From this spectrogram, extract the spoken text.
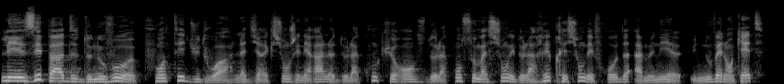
Les EHPAD, de nouveau pointés du doigt, la Direction générale de la concurrence, de la consommation et de la répression des fraudes a mené une nouvelle enquête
